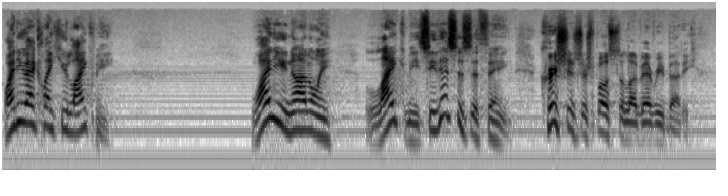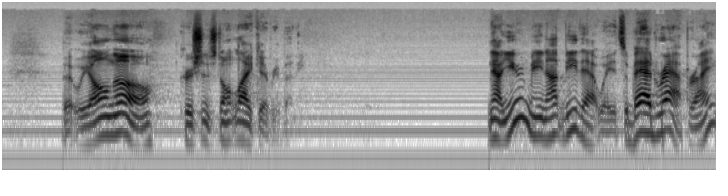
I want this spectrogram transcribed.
Why do you act like you like me? Why do you not only like me? See, this is the thing Christians are supposed to love everybody, but we all know Christians don't like everybody. Now, you and me not be that way. It's a bad rap, right?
